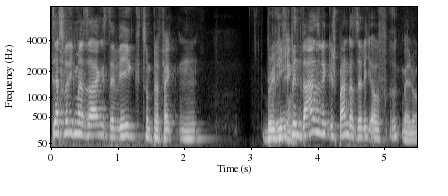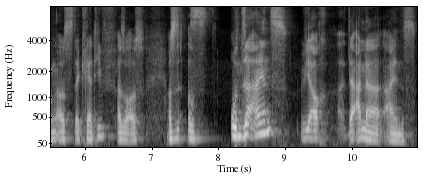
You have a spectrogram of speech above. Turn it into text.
das würde ich mal sagen, ist der Weg zum perfekten Briefing. Briefing. Ich bin wahnsinnig gespannt tatsächlich auf Rückmeldungen aus der Kreativ, also aus, aus, aus unser Eins, wie auch der andere Eins.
